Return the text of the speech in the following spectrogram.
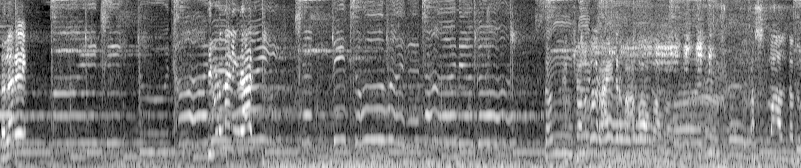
चला रे. तिकडून नाही निघणार? रायडर बाबा बाबा. कसला आलता तू.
